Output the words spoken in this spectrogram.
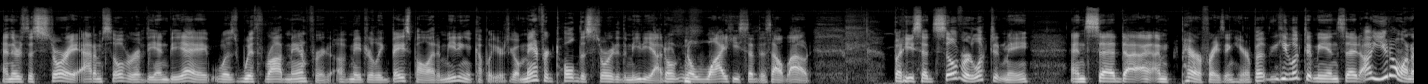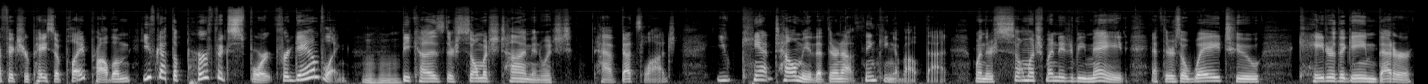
And there's this story Adam Silver of the NBA was with Rob Manfred of Major League Baseball at a meeting a couple years ago. Manfred told this story to the media. I don't know why he said this out loud. But he said, Silver looked at me and said, I, am paraphrasing here, but he looked at me and said, Oh, you don't want to fix your pace of play problem. You've got the perfect sport for gambling mm-hmm. because there's so much time in which to have bets lodged you can't tell me that they're not thinking about that. When there's so much money to be made, if there's a way to cater the game better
